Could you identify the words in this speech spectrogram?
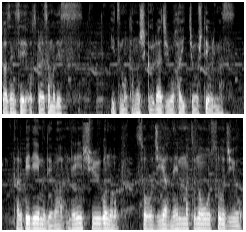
鹿先生お疲れ様です。いつも楽しくラジオを拝聴しております。カルペディエムでは練習後の掃除や年末の大掃除を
